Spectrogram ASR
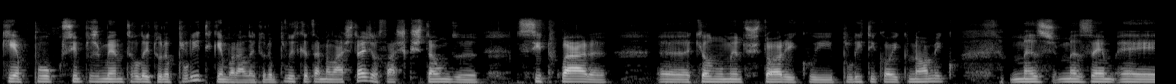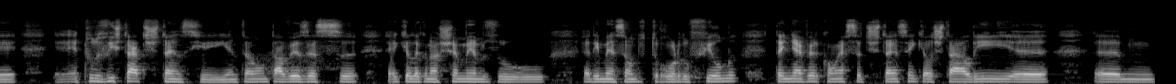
que é pouco simplesmente a leitura política, embora a leitura política também lá esteja, ele faz questão de, de situar uh, aquele momento histórico e político-económico, mas, mas é, é, é, tudo visto à distância. E então talvez esse, aquilo que nós chamemos o, a dimensão de terror do filme tenha a ver com essa distância em que ele está ali uh, eh, um,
